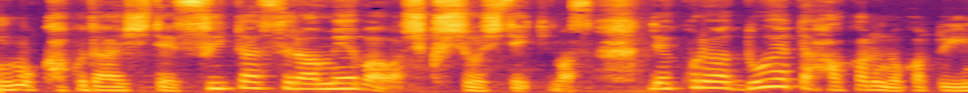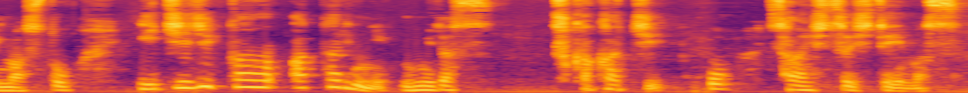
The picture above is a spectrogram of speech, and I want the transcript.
員も拡大して、衰退するアメーバーは縮小していきます。で、これはどうやって測るのかと言いますと、1時間あたりに生み出す付加価値を算出しています。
